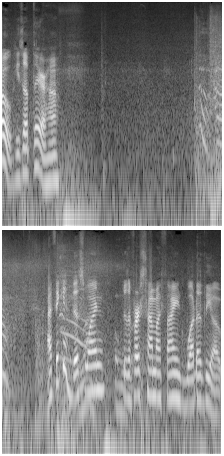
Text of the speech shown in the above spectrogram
Oh, he's up there, huh? I think in this one is the first time I find one of the uh,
